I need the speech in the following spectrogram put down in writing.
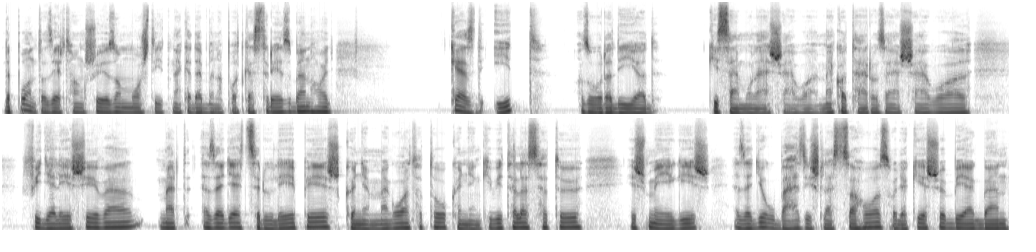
De pont azért hangsúlyozom most itt neked ebben a podcast részben, hogy kezd itt az óradíjad kiszámolásával, meghatározásával, figyelésével, mert ez egy egyszerű lépés, könnyen megoldható, könnyen kivitelezhető, és mégis ez egy jó bázis lesz ahhoz, hogy a későbbiekben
